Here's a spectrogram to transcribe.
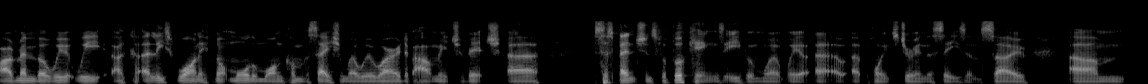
I remember we we uh, at least one, if not more than one, conversation where we were worried about Mitrovic uh, suspensions for bookings, even weren't we at, at points during the season? So, um,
